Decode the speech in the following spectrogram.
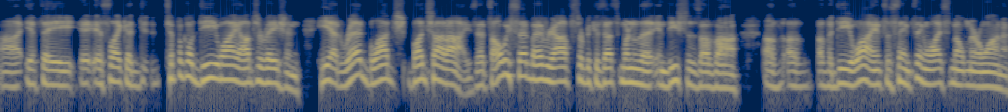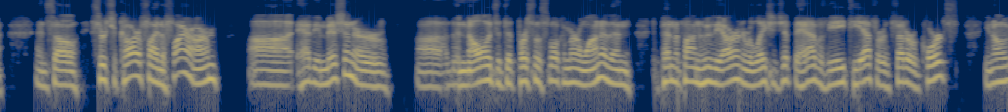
Uh, if they, it's like a d- typical DUI observation. He had red blood bloodshot eyes. That's always said by every officer because that's one of the indicias of uh, of of, of a DUI. It's the same thing. Well, I smelled marijuana, and so search a car, find a firearm, uh, have the admission or uh, the knowledge that the person was smoking marijuana. Then, depending upon who they are and the relationship they have with the ATF or the federal courts, you know,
